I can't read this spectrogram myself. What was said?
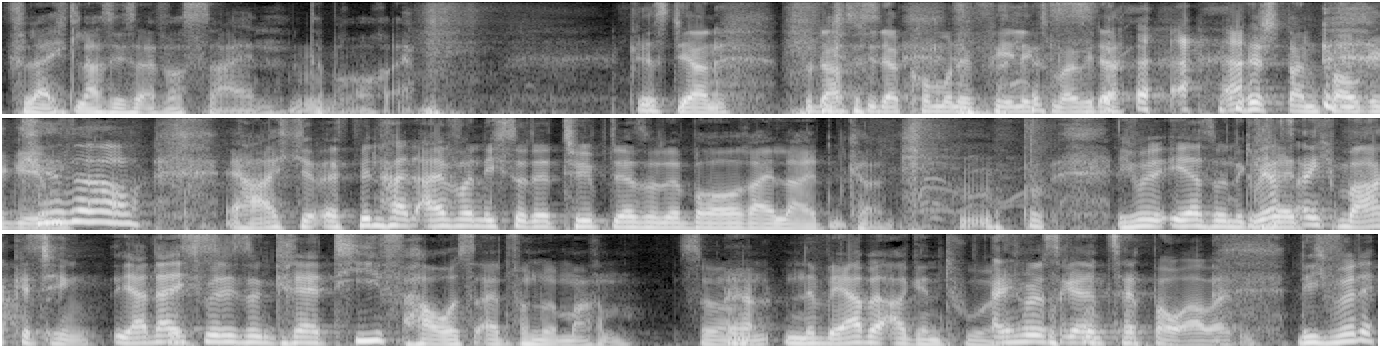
Vielleicht lasse ich es einfach sein mit der Brauerei. Christian, du darfst wieder kommen und dem Felix mal wieder eine Standpauke geben. Genau. Ja, ich, ich bin halt einfach nicht so der Typ, der so eine Brauerei leiten kann. Ich würde eher so eine Du wärst Kreat- eigentlich Marketing. Ja, nein, ich würde so ein Kreativhaus einfach nur machen. So Ja. eine Werbeagentur. Eigentlich würdest du gerne im Z-Bau arbeiten. Ich würde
